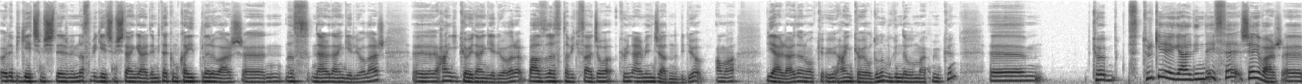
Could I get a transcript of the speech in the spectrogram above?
öyle bir geçmişlerini, nasıl bir geçmişten geldiğini, bir takım kayıtları var. E, nasıl, nereden geliyorlar, e, hangi köyden geliyorlar. Bazıları tabii ki sadece o köyün Ermenice adını biliyor ama bir yerlerden o köy, hangi köy olduğunu bugün de bulmak mümkün. E, köy, Türkiye'ye geldiğinde ise şey var. e,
